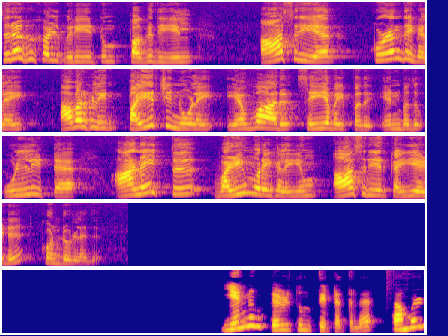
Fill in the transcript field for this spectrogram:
சிறகுகள் விரியிட்டும் பகுதியில் ஆசிரியர் குழந்தைகளை அவர்களின் பயிற்சி நூலை எவ்வாறு செய்ய வைப்பது என்பது உள்ளிட்ட அனைத்து வழிமுறைகளையும் ஆசிரியர் கையேடு கொண்டுள்ளது. எண்ணும் எழுத்தும் திட்டத்துல தமிழ்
